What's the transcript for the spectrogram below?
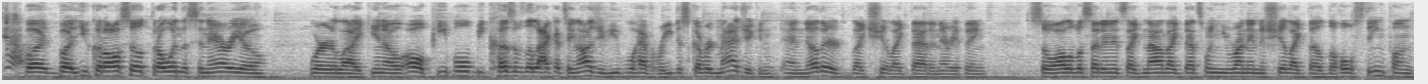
yeah, but but you could also throw in the scenario where like you know oh people because of the lack of technology people have rediscovered magic and, and other like shit like that and everything. So all of a sudden it's like now like that's when you run into shit like the, the whole steampunk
